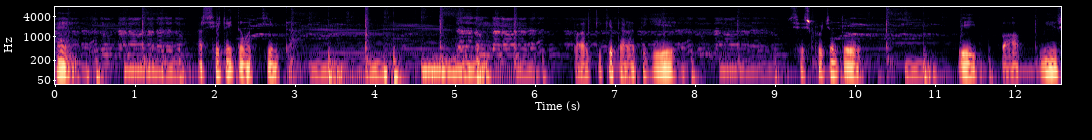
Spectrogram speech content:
হ্যাঁ আর সেটাই তো আমার চিন্তা। পালকিকে তাড়াতে গিয়ে শেষ পর্যন্ত এই বাপ মেয়ের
